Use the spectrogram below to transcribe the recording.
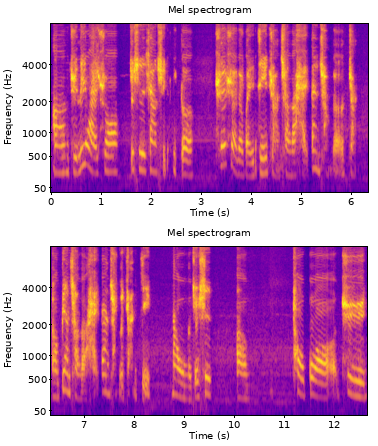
嗯，举例来说，就是像是一个缺水的危机转成了海淡厂的转，嗯，变成了海淡厂的转机。那我们就是，嗯，透过去。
